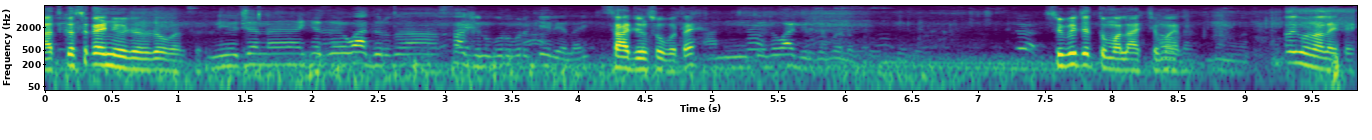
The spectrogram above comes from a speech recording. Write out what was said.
आज कसं काय नियोजन आहे दोघांचं? नियोजन ह्याचं वादूरचा साजन बरोबर केलेलं आहे. साजन सोबत आहे? आणि त्याचं वागीरच्या बरोबर शुभेच्छा तुम्हाला आजच्या मैदान धन्यवाद. कुणाला घेऊन आलाय काय?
